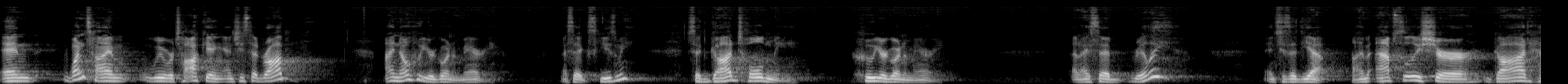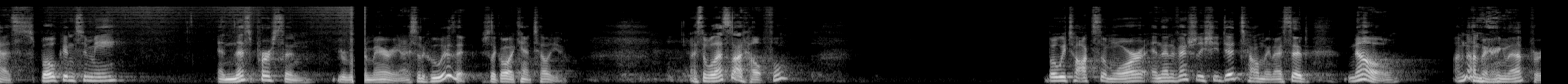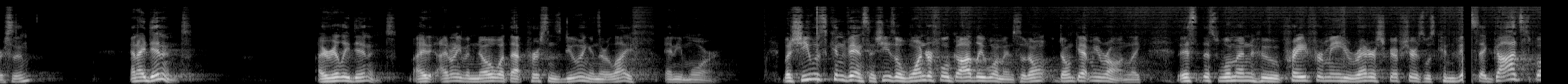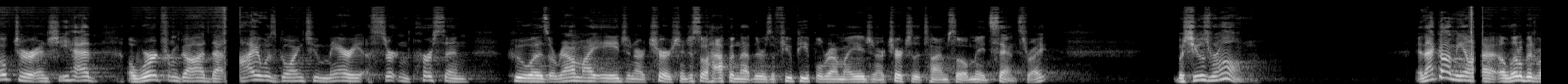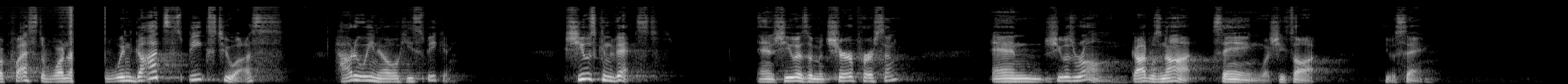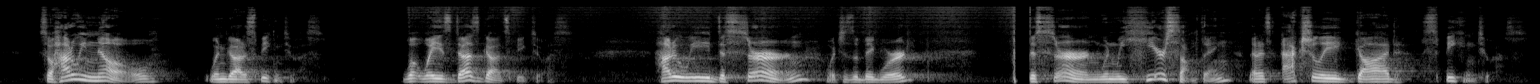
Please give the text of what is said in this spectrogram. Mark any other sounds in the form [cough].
And one time we were talking, and she said, Rob, I know who you're going to marry. I said, Excuse me? She said, God told me who you're going to marry. And I said, Really? And she said, Yeah, I'm absolutely sure God has spoken to me, and this person you're going to marry. And I said, Who is it? She's like, Oh, I can't tell you. I said, Well, that's not helpful. But we talked some more, and then eventually she did tell me, and I said, No, I'm not marrying that person. And I didn't. I really didn't. I, I don't even know what that person's doing in their life anymore. But she was convinced, and she's a wonderful, godly woman, so don't, don't get me wrong. Like, this, this woman who prayed for me, who read her scriptures, was convinced that God spoke to her, and she had a word from God that I was going to marry a certain person who was around my age in our church. And just so happened that there was a few people around my age in our church at the time, so it made sense, right? But she was wrong. And that got me on a, a little bit of a quest of wondering, when God speaks to us, how do we know He's speaking? She was convinced. And she was a mature person. And she was wrong. God was not saying what she thought He was saying. So how do we know when God is speaking to us? What ways does God speak to us? How do we discern, which is a big word, discern when we hear something that it's actually God speaking to us?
